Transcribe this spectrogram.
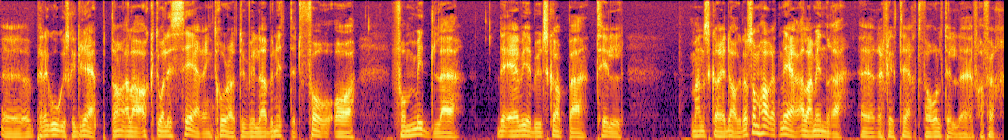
pedagogiske grep da, eller aktualisering tror du at du ville ha benyttet for å formidle det evige budskapet til mennesker i dag, da, som har et mer eller mindre uh, reflektert forhold til det fra før?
